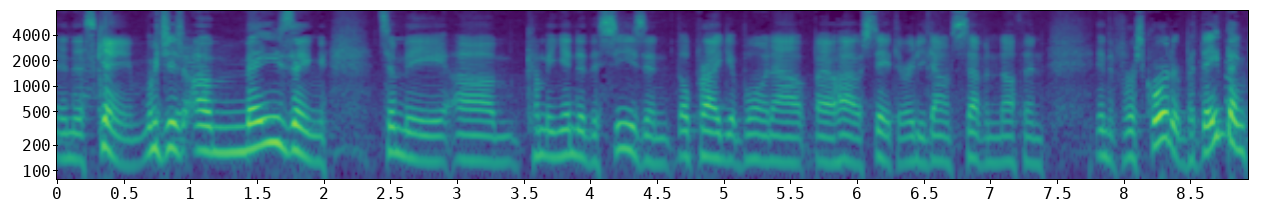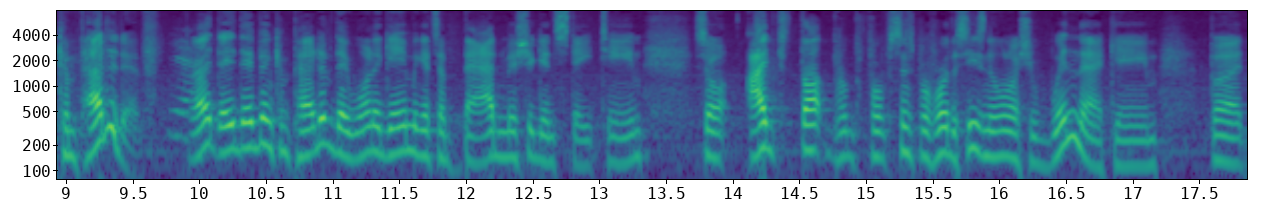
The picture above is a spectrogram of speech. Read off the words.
in this game, which is amazing to me. Um, coming into the season, they'll probably get blown out by Ohio State. They're already down seven nothing in the first quarter, but they've been competitive, yeah. right? They they've been competitive. They won a game against a bad Michigan State team. So I've thought since before the season Illinois should win that game. But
